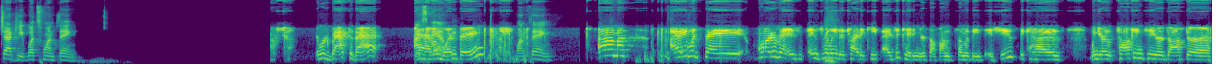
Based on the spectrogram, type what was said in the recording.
Jackye, what's one thing? we're back to that. I have a one thing. One thing. Um, I would say part of it is, is really to try to keep educating yourself on some of these issues because when you're talking to your doctor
